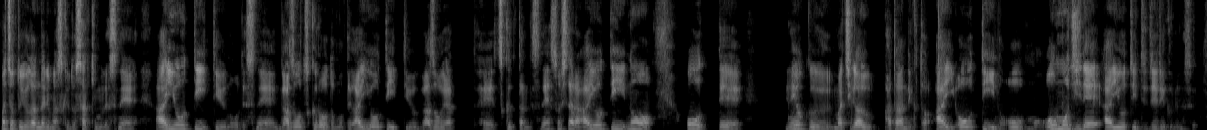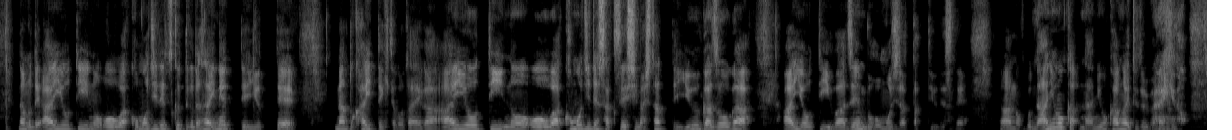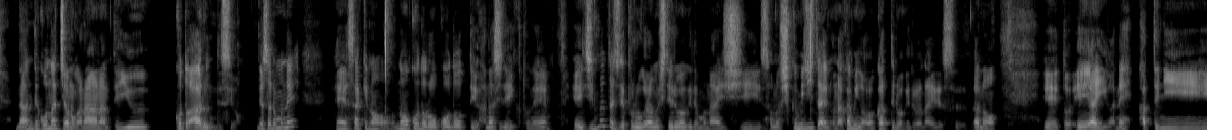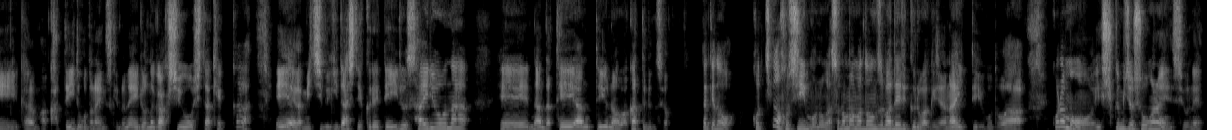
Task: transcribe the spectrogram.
まあ、ちょっと余談になりますけど、さっきもですね、IoT っていうのをですね、画像を作ろうと思って、IoT っていう画像をや、えー、作ったんですね。そしたら IoT の O って、よく間違うパターンでいくと IoT の O も大文字で IoT って出てくるんですよ。なので IoT の O は小文字で作ってくださいねって言って、なんと返ってきた答えが IoT の O は小文字で作成しましたっていう画像が IoT は全部大文字だったっていうですね、あの何をか何を考えてると言わないけど、なんでこうなっちゃうのかななんていうことはあるんですよ。で、それもね、え、さっきのノーコード、ローコードっていう話でいくとね、え、自分たちでプログラムしてるわけでもないし、その仕組み自体の中身が分かってるわけではないです。あの、えっ、ー、と、AI がね、勝手に、まあ、勝手にってことないんですけどね、いろんな学習をした結果、AI が導き出してくれている最良な、えー、なんだ、提案っていうのは分かってるんですよ。だけど、こっちが欲しいものがそのままどんずば出てくるわけじゃないっていうことは、これはもう仕組み上しょうがないんですよね。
